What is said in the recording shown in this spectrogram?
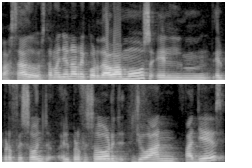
pasado. Esta mañana recordábamos el, profesor, el profesor Joan Pallés,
